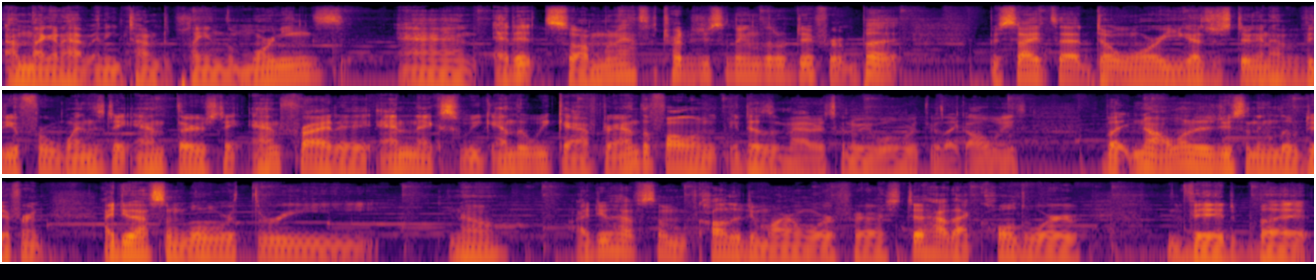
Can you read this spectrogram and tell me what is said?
I'm not gonna have any time to play in the mornings and edit. So I'm gonna have to try to do something a little different. But besides that, don't worry, you guys are still gonna have a video for Wednesday and Thursday and Friday and next week and the week after and the following. It doesn't matter. It's gonna be World War 3 like always. But no, I wanted to do something a little different. I do have some World War 3. No, I do have some Call of Duty Modern Warfare. I still have that Cold War vid, but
